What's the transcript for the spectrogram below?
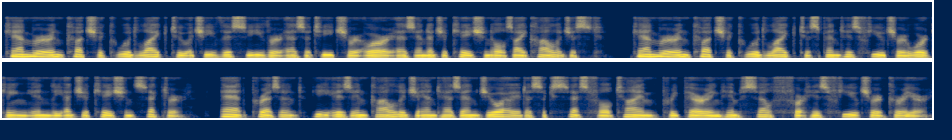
Cameron Kutchuk would like to achieve this either as a teacher or as an educational psychologist. Cameron Kutchuk would like to spend his future working in the education sector. At present, he is in college and has enjoyed a successful time preparing himself for his future career.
